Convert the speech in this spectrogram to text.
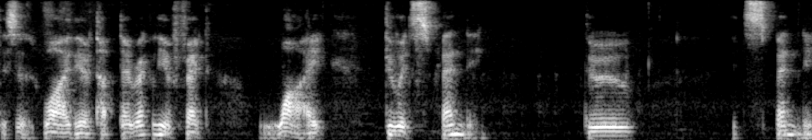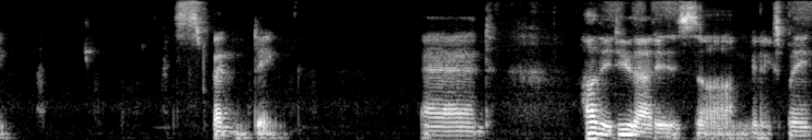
This is why they directly affect Y through its spending. Through its spending. Spending. And how they do that is uh, I'm going to explain.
